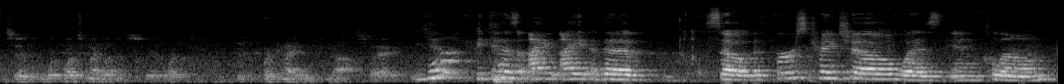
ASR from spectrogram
and said, what's my limits? Or what, what can I not say? Yeah, because I, I, the, so the first trade show was in Cologne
